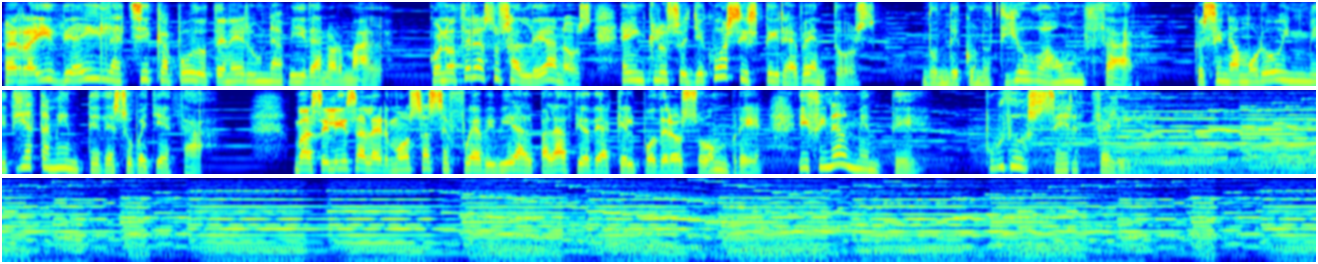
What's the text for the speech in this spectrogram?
A raíz de ahí la chica pudo tener una vida normal, conocer a sus aldeanos e incluso llegó a asistir a eventos donde conoció a un zar que se enamoró inmediatamente de su belleza. Basilisa la Hermosa se fue a vivir al palacio de aquel poderoso hombre y finalmente pudo ser feliz.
